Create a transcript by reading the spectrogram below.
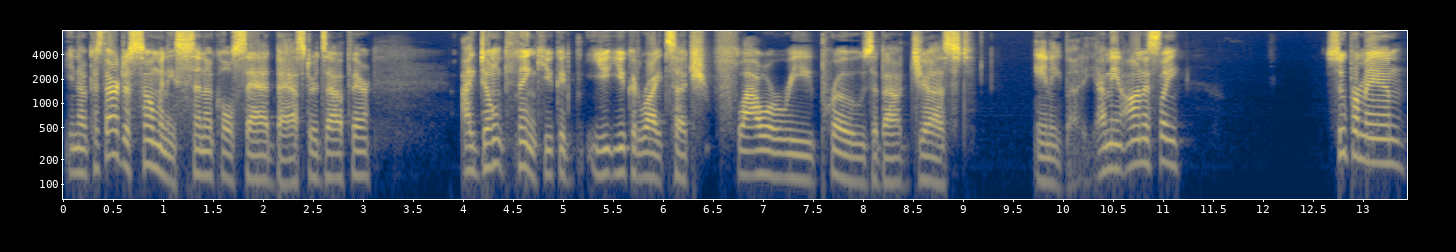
you know, because there are just so many cynical, sad bastards out there. I don't think you could you, you could write such flowery prose about just anybody. I mean, honestly, Superman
